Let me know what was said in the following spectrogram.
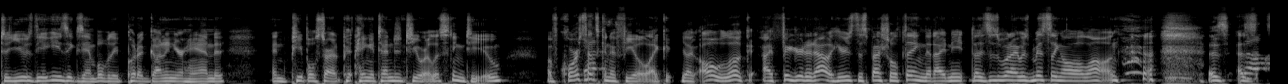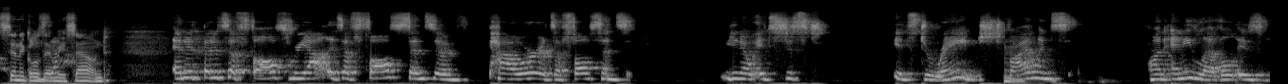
to use the easy example, but they put a gun in your hand, and people start paying attention to you or listening to you. Of course, yes. that's going to feel like you're like, oh, look, I figured it out. Here's the special thing that I need. This is what I was missing all along. as as well, cynical exactly. as that may sound. And it, but it's a false reality. It's a false sense of power. It's a false sense. You know, it's just it's deranged. Mm-hmm. Violence on any level is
